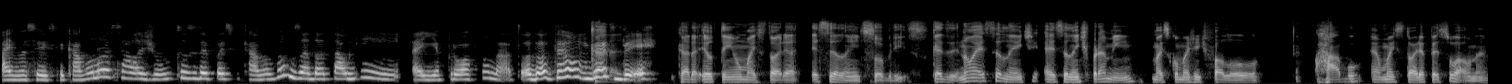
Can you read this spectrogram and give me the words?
Aí vocês ficavam numa sala juntos e depois ficavam, vamos adotar alguém. Aí ia pro orfanato, adotar um cara, bebê. Cara, eu tenho uma história excelente sobre isso. Quer dizer, não é excelente, é excelente para mim, mas como a gente falou, rabo é uma história pessoal, né?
